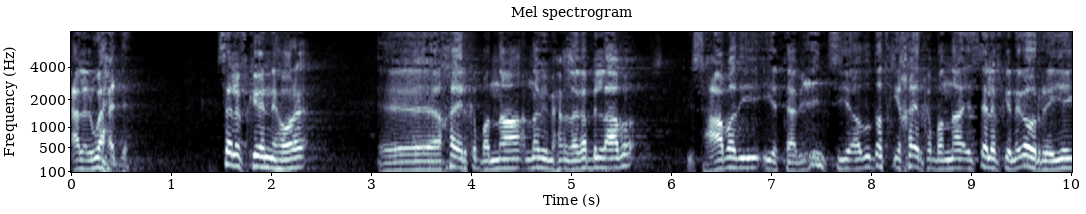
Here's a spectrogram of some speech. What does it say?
cala alwaxda salafkeennii hore khayrka badnaa nabi maxamed laga bilaabo saxaabadii iyo taabiciintii aduu dadkii khayrka badnaa ee salafkii naga horreeyey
